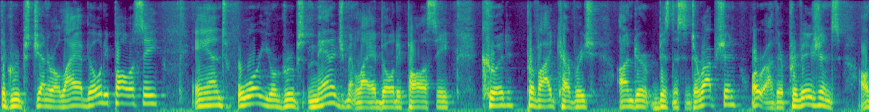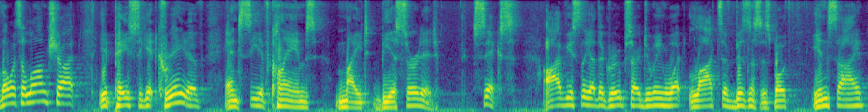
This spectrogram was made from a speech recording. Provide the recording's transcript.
the group's general liability policy and or your group's management liability policy could provide coverage under business interruption or other provisions. Although it's a long shot, it pays to get creative and see if claims might be asserted. Six, Obviously, other groups are doing what lots of businesses, both inside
